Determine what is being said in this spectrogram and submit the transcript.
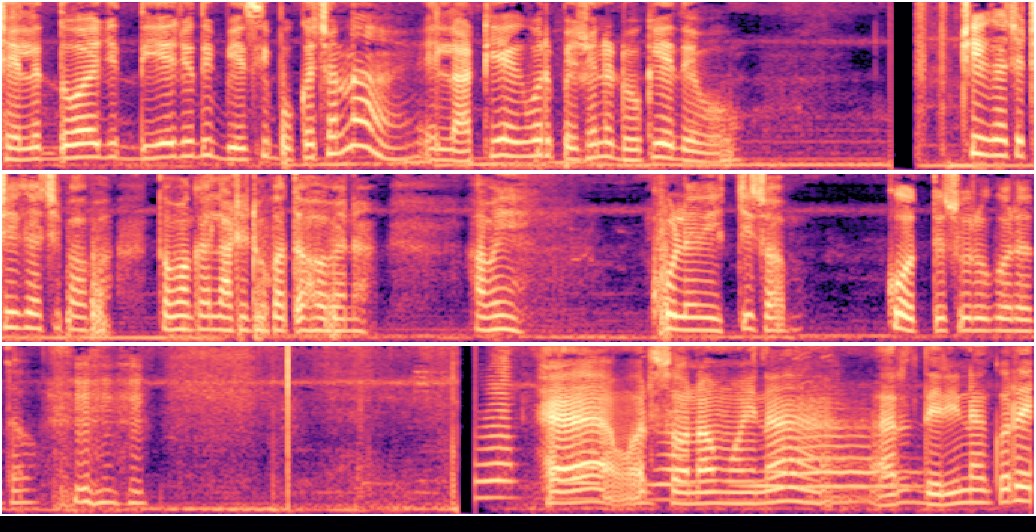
ছেলের দোয়ায় দিয়ে যদি বেশি বকেছ না, এই লাঠি একবার পেছনে ঢুকিয়ে দেব। ঠিক আছে ঠিক আছে বাবা, তোমাকে লাঠি ঢোকাতে হবে না। আমি খুলে দিচ্ছি সব, করতে শুরু করে দাও। হ্যাঁ আমার সোনা ময়না, আর দেরি না করে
